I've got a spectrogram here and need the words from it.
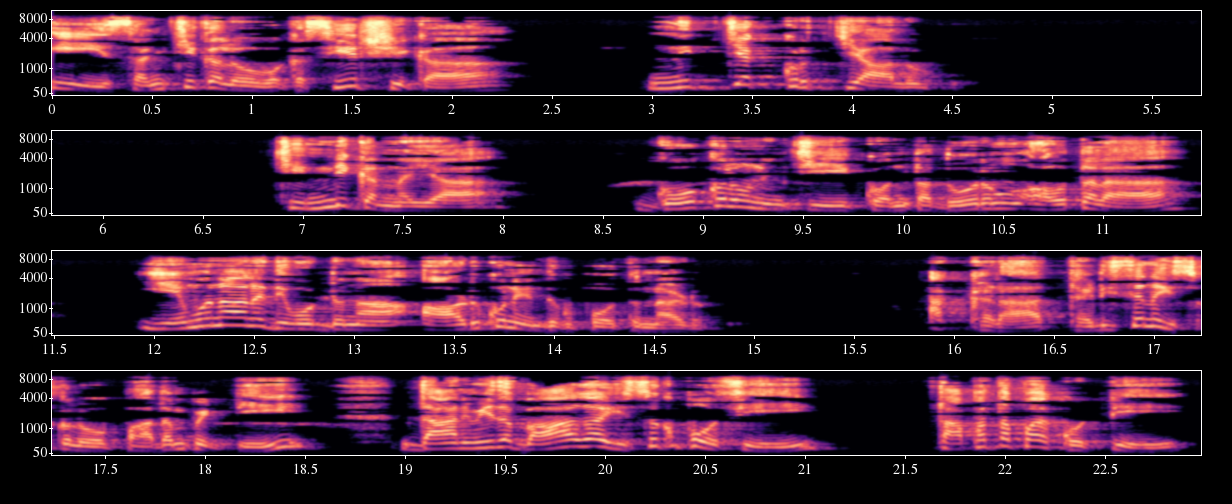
ఈ సంచికలో ఒక శీర్షిక నిత్యకృత్యాలు. చిన్ని కన్నయ్య గోకులం నుంచి కొంత దూరం అవతల యమునా నది ఒడ్డున ఆడుకునేందుకు పోతున్నాడు. అక్కడ తడిసిన ఇసుకలో పాదం పెట్టి దాని మీద బాగా ఇసుక పోసి తపతప కొట్టి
